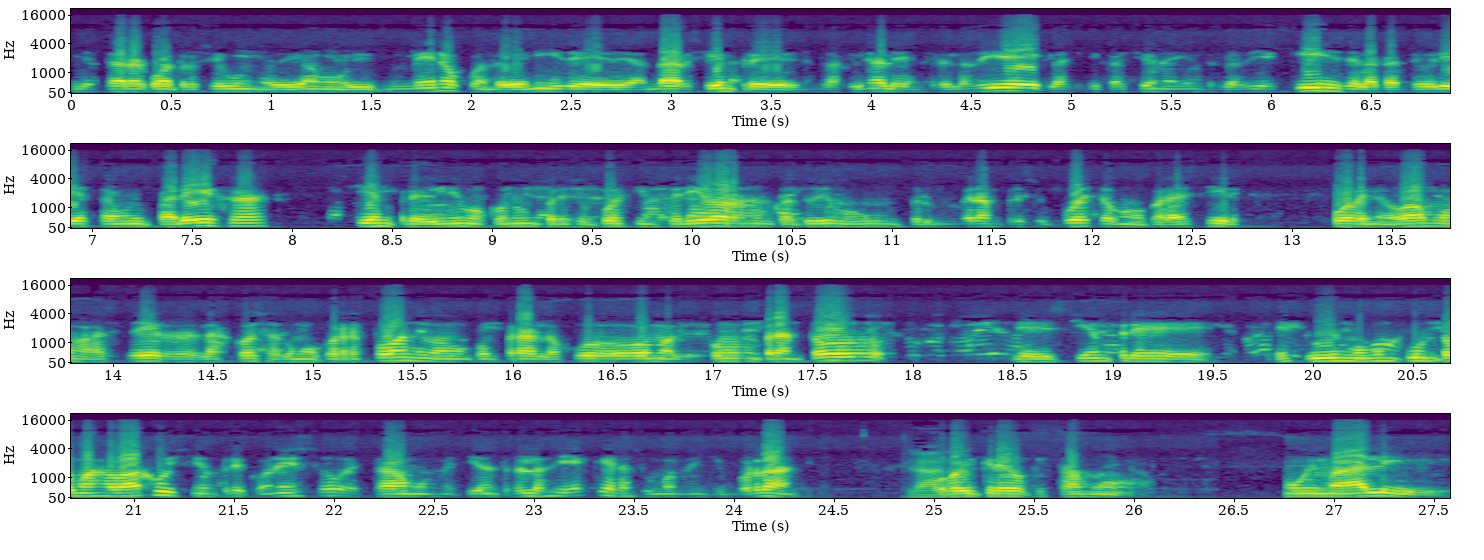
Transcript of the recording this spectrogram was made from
y, estar a cuatro segundos, digamos, y menos cuando venís de, de, andar siempre en las finales entre los 10, clasificación ahí entre los 10 15, la categoría está muy pareja, siempre vinimos con un presupuesto inferior, nunca tuvimos un, un gran presupuesto como para decir, bueno, vamos a hacer las cosas como corresponde, vamos a comprar los juegos de goma que compran todos, eh, siempre estuvimos un punto más abajo y siempre con eso estábamos metidos entre los 10, que era sumamente importante. Claro. Hoy creo que estamos muy mal y,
